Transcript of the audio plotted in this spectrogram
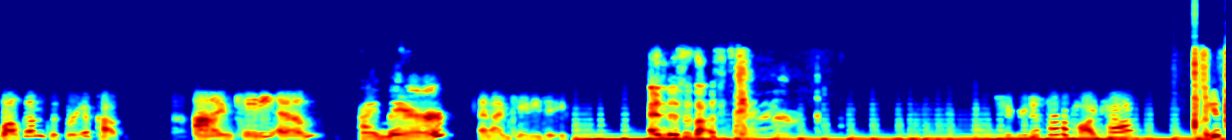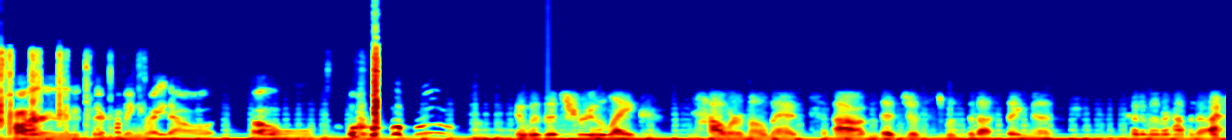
Welcome to Three of Cups. I'm Katie M. I'm Mare. And I'm Katie G. And this is us. Should we just start a podcast? These cards, they're coming right out. Oh. it was a true, like, power moment um, that just was the best thing that could have ever happened to us.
